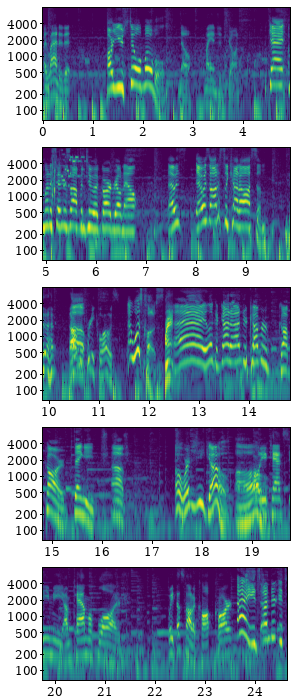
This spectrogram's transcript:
I landed it. Are you still mobile? No, my engine's gone. Okay, I'm gonna send this off into a guardrail now. That was that was honestly kind of awesome. that Uh-oh. was pretty close. That was close. Hey, look, I got an undercover cop car thingy. Uh, oh, where did he go? Oh. Oh, you can't see me. I'm camouflage. Wait, that's not a cop car. Hey, it's under. It's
